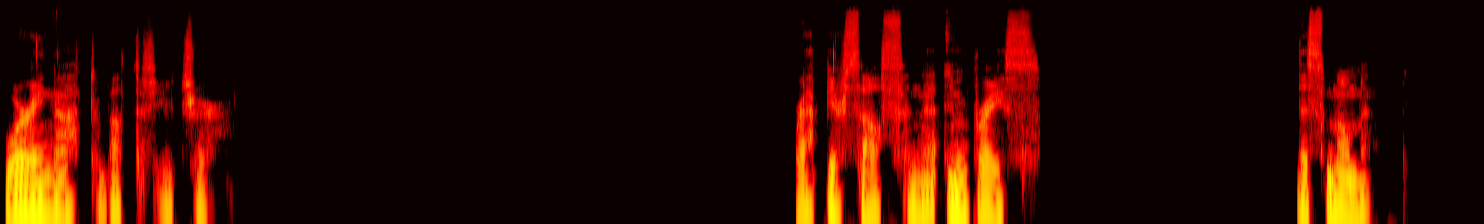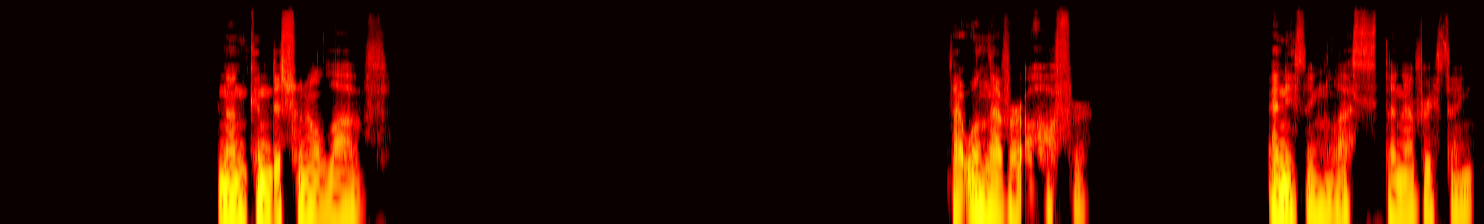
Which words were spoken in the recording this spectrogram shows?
Worry not about the future. Wrap yourself in that embrace, this moment, in unconditional love. That will never offer anything less than everything.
